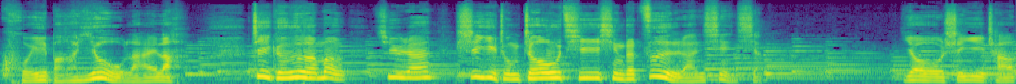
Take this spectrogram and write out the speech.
魁拔又来了，这个噩梦居然是一种周期性的自然现象，又是一场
